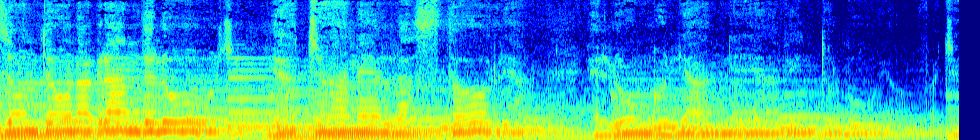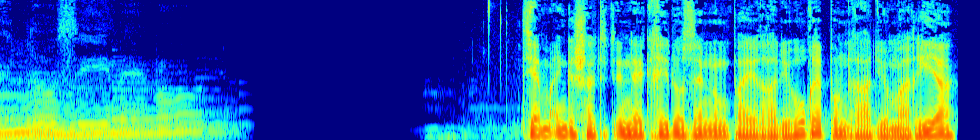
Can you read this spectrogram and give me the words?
L'orizzonte è una grande luce, viaggia nella storia e lungo gli anni ha vinto il buio facendosi memoria. Sie haben eingeschaltet in der Credo-Sendung bei Radio Horeb und Radio Maria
